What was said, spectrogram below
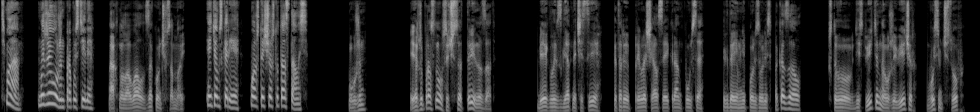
«Тьма, мы же ужин пропустили», — ахнула Вал, закончив со мной. «Идем скорее, может, еще что-то осталось». «Ужин? Я же проснулся часа три назад». Беглый взгляд на часы, в которые превращался экран пульса, когда им не пользовались, показал, что действительно уже вечер, восемь часов.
